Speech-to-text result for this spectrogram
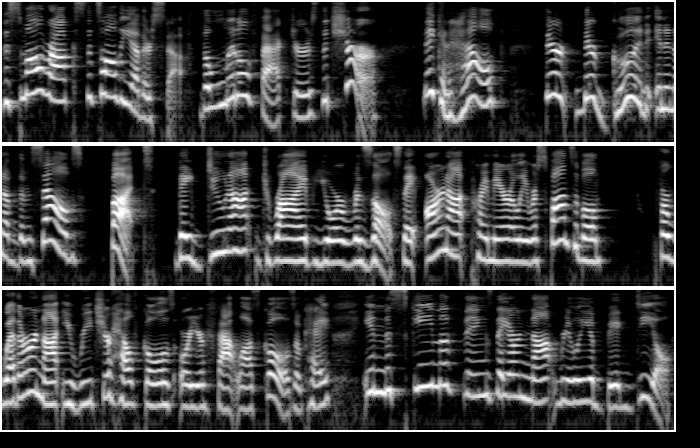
The small rocks, that's all the other stuff. The little factors that sure, they can help. They're they're good in and of themselves, but they do not drive your results. They are not primarily responsible for whether or not you reach your health goals or your fat loss goals, okay? In the scheme of things, they are not really a big deal.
